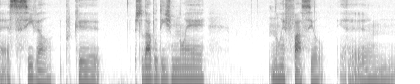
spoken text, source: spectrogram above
uh, acessível, porque estudar budismo não é, não é fácil. Uh,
